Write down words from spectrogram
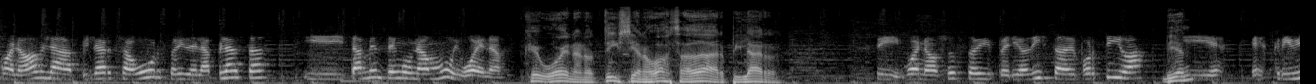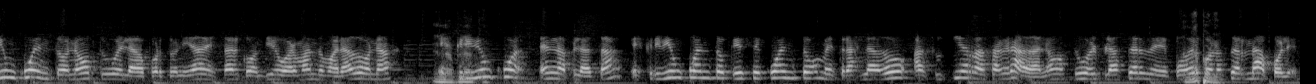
Bueno, habla Pilar Chagur, soy de La Plata y también tengo una muy buena. Qué buena noticia nos vas a dar, Pilar. Sí, bueno, yo soy periodista deportiva Bien. y es- escribí un cuento, ¿no? Tuve la oportunidad de estar con Diego Armando Maradona. En La escribí Plata. un cue- en La Plata, escribí un cuento que ese cuento me trasladó a su tierra sagrada, ¿no? Tuve el placer de poder Nápoles. conocer Nápoles.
